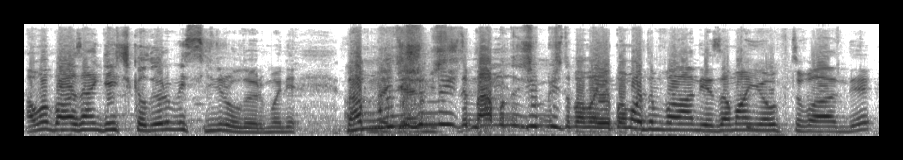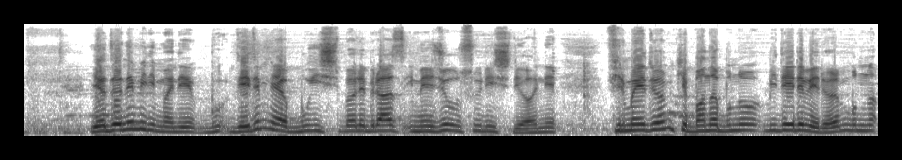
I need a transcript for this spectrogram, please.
Ama bazen geç kalıyorum ve sinir oluyorum. Hani ben Aklına bunu gelmişti. düşünmüştüm, ben bunu düşünmüştüm ama yapamadım falan diye. Zaman yoktu falan diye. Ya da ne bileyim hani bu, dedim ya bu iş böyle biraz imece usulü işliyor. Hani firmaya diyorum ki bana bunu bir deri veriyorum. Bunun,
